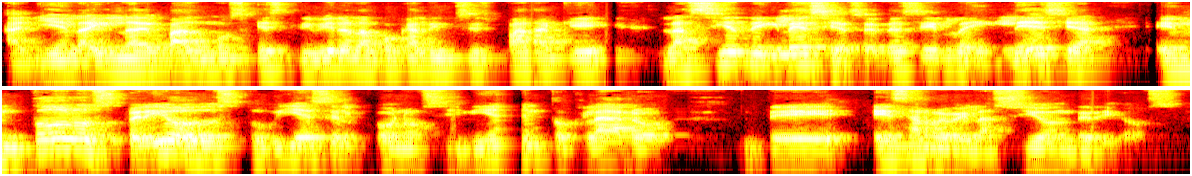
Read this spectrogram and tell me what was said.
allí en la isla de Patmos escribiera el Apocalipsis para que las siete iglesias, es decir, la iglesia en todos los periodos tuviese el conocimiento claro de esa revelación de Dios.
